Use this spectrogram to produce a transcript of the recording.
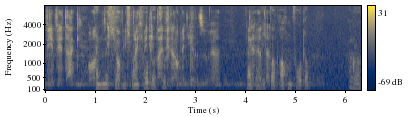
Vielen, vielen Dank und ich hoffe, ich spreche mit Ihnen bald wieder auch mit Ihnen zuhören. Danke. Wir brauchen ein Foto. Hallo.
